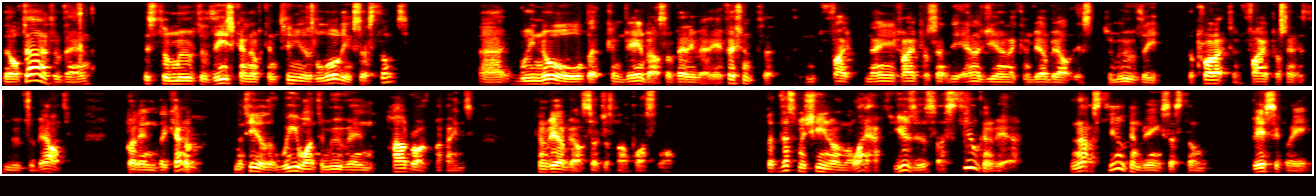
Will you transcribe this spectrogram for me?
The alternative then is to move to these kind of continuous loading systems. Uh, we know that conveyor belts are very, very efficient. 95% of the energy on a conveyor belt is to move the, the product and 5% is to move the belt. But in the kind of material that we want to move in hard rock mines, conveyor belts are just not possible. But this machine on the left uses a steel conveyor. And that steel conveying system basically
